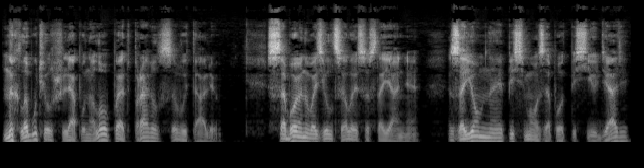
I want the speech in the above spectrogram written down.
нахлобучил шляпу на лоб и отправился в Италию. С собой он возил целое состояние. Заемное письмо за подписью дяди,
